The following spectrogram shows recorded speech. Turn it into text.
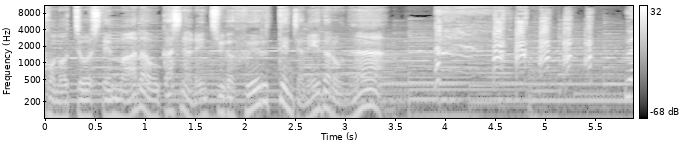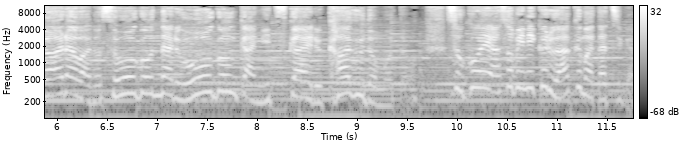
この調子でまだおかしな連中が増えるってんじゃねえだろうな。わらわの荘厳なる黄金館に仕える家具どもと、そこへ遊びに来る悪魔たちが、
